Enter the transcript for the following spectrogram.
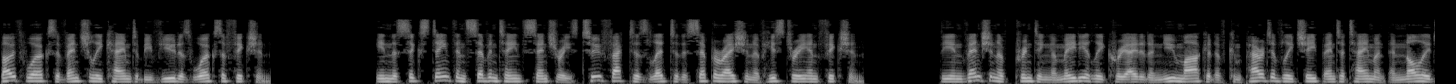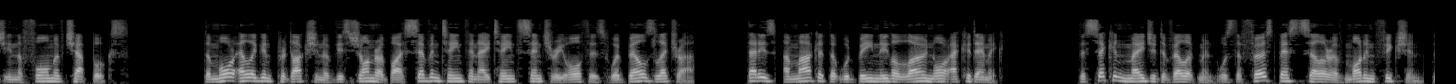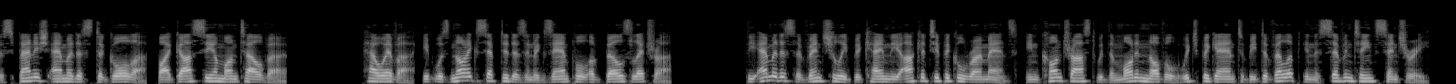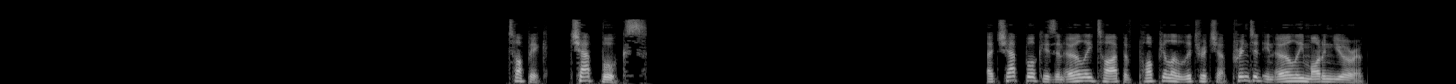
Both works eventually came to be viewed as works of fiction. In the 16th and 17th centuries two factors led to the separation of history and fiction. The invention of printing immediately created a new market of comparatively cheap entertainment and knowledge in the form of chapbooks. The more elegant production of this genre by 17th and 18th century authors were belles lettres—that is, a market that would be neither low nor academic. The second major development was the first bestseller of modern fiction, the Spanish Amadis de Gaula, by García Montalvo. However, it was not accepted as an example of belles lettres. The Amadis eventually became the archetypical romance, in contrast with the modern novel which began to be developed in the 17th century. Chapbooks A chapbook is an early type of popular literature printed in early modern Europe.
